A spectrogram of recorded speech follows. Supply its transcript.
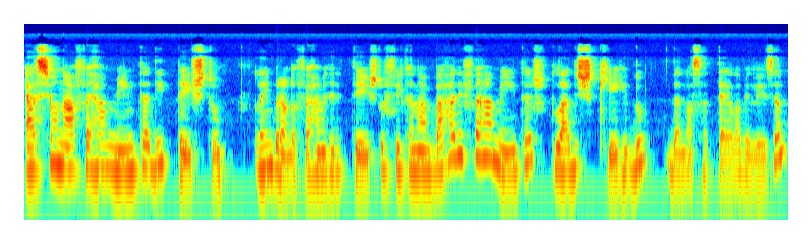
Acionar a ferramenta de texto. Lembrando, a ferramenta de texto fica na barra de ferramentas do lado esquerdo da nossa tela, beleza?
